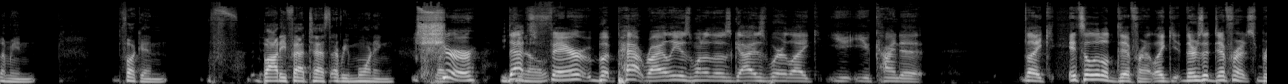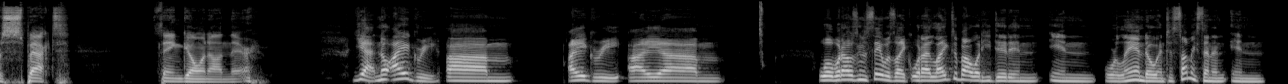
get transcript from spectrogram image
I mean, fucking body fat test every morning. Sure, you that's know- fair, but Pat Riley is one of those guys where like you you kind of like it's a little different. Like there's a different respect thing going on there. Yeah, no, I agree. Um, I agree. I um, well, what I was gonna say was like what I liked about what he did in in Orlando and to some extent in in,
